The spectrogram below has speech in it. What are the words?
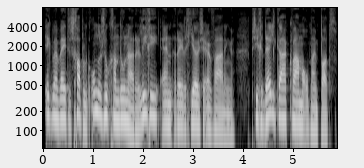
Ik ben wetenschappelijk onderzoek gaan doen naar religie en religieuze ervaringen. Psychedelica kwamen op mijn pad.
